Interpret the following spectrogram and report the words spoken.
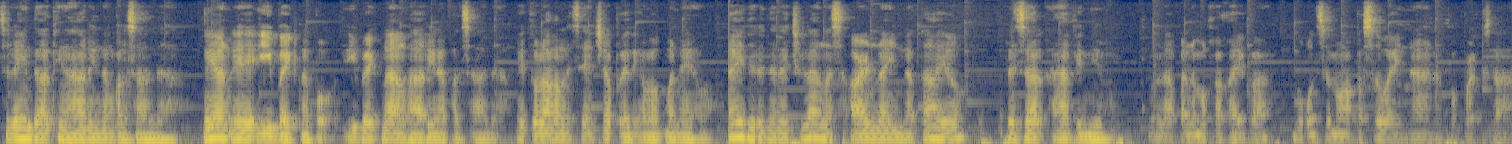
Sila yung dating hari ng kalsada. Ngayon, eh, e-bike na po. E-bike na ang hari ng kalsada. Ito lang ang lisensya, pwede ka magmaneho. Ay, dire-diretso lang. Nasa R9 na tayo. Rizal Avenue. Wala pa namang kakaiba. Bukod sa mga pasaway na nagpa-park sa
